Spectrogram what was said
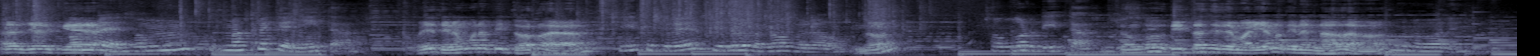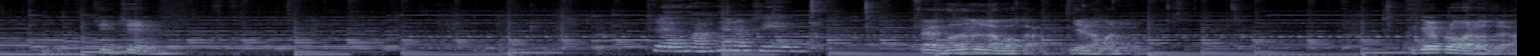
así es que. Hombre, son más pequeñitas. Oye, tiene una buena pintorra, ¿eh? Sí, ¿tú crees? Yo creo que no, pero ¿No? son gorditas, no Son sé. gorditas y de María no tienen nada, ¿no? Bueno, vale. Chin chin. Se les hacen así... Se les joden en la boca y en la mano. Yo quiero probar otra.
